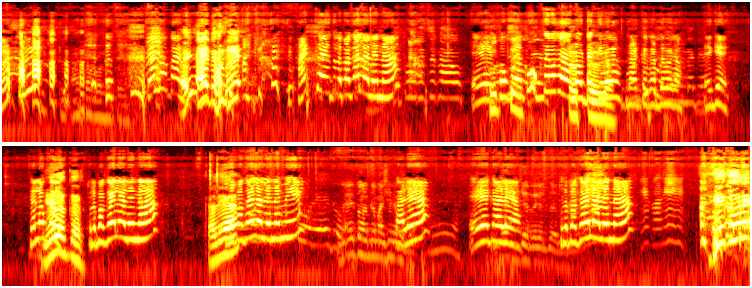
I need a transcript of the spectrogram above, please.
चल लवकर. आई, आई, डोल. हात काय तुला बघायला आले ना? ए खोकते बघा नौटंकी बघा. नाटक करते बघा. हे घे. चल ये लवकर. लवकर. तुला बघायला आले ना? कालिया? तुला बघायला आले ना मी? काळ्या ए काळ्या तुला बघायला आले ना? हे गोरे.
